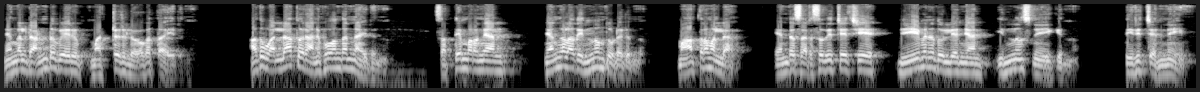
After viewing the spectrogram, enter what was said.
ഞങ്ങൾ രണ്ടുപേരും മറ്റൊരു ലോകത്തായിരുന്നു. അത് വല്ലാത്തൊരു അനുഭവം തന്നെ ആയിരുന്നു സത്യം പറഞ്ഞാൽ ഞങ്ങൾ അത് ഇന്നും തുടരുന്നു. മാത്രമല്ല എന്റെ സരസ്വതി ചേച്ചിയെ ജീവന തുല്യം ഞാൻ ഇന്നും സ്നേഹിക്കുന്നു. തിരിച്ചെന്നെയും.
